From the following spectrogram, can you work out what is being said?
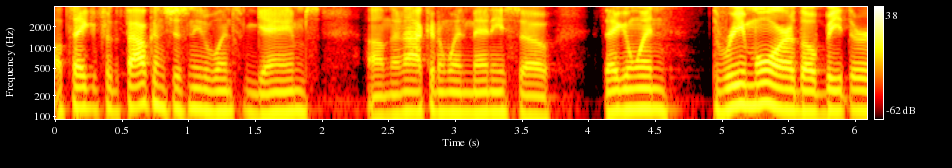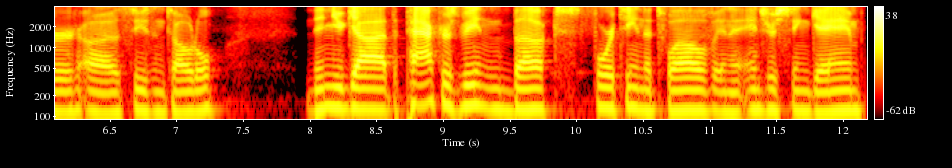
I'll take it for the Falcons. Just need to win some games. Um, they're not going to win many, so if they can win three more, they'll beat their uh, season total. Then you got the Packers beating Bucks 14 to 12 in an interesting game.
